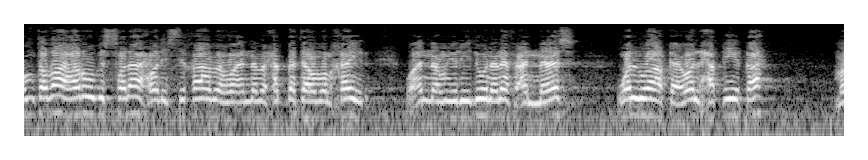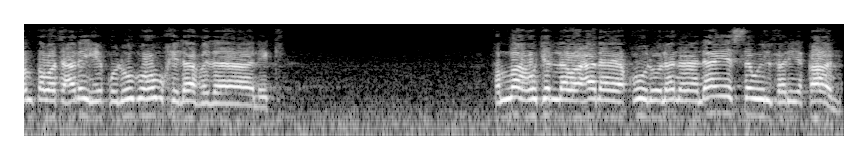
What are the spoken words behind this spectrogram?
هم تظاهروا بالصلاح والاستقامة وأن محبتهم الخير وأنهم يريدون نفع الناس والواقع والحقيقة. من طوت عليه قلوبهم خلاف ذلك. فالله جل وعلا يقول لنا لا يستوي الفريقان.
